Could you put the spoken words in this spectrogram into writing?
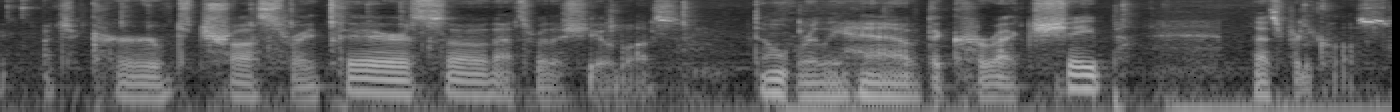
a bunch of curved truss right there. So that's where the shield was. Don't really have the correct shape. That's pretty close.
